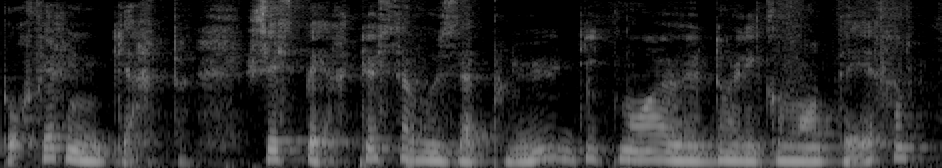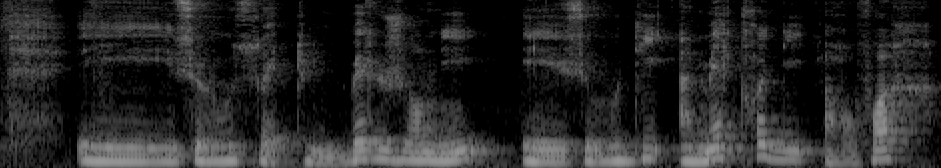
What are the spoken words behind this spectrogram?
pour faire une carte. J'espère que ça vous a plu. Dites-moi euh, dans les commentaires. Et je vous souhaite une belle journée et je vous dis à mercredi. Au revoir.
